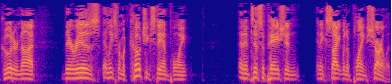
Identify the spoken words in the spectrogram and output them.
good or not, there is, at least from a coaching standpoint, an anticipation and excitement of playing Charlotte.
